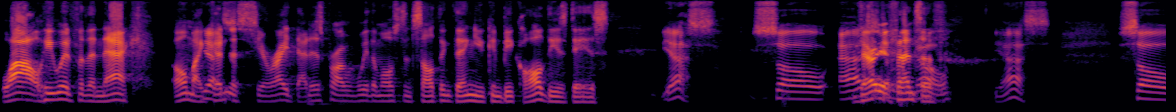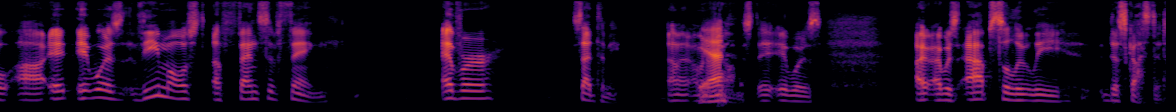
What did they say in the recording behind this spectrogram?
wow! He went for the neck. Oh my Yes. goodness, you're right. That is probably the most insulting thing you can be called these days. Yes. So as Very offensive. know- yes. So uh, it it was the most offensive thing ever said to me. I'm, I'm gonna be honest. It, it was. I, I was absolutely disgusted.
